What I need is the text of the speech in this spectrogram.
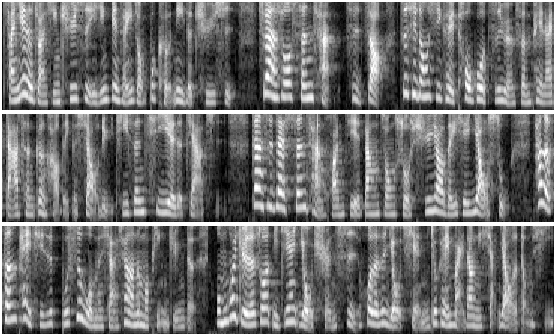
产业的转型趋势已经变成一种不可逆的趋势。虽然说生产制造这些东西可以透过资源分配来达成更好的一个效率，提升企业的价值，但是在生产环节当中所需要的一些要素，它的分配其实不是我们想象的那么平均的。我们会觉得说，你今天有权势或者是有钱，你就可以买到你想要的东西。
